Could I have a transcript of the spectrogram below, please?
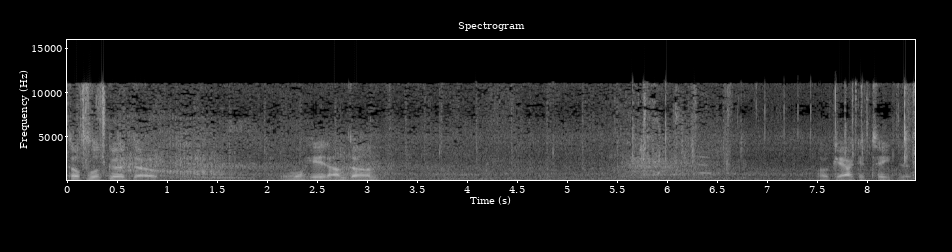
those look good though. One more hit, I'm done. Okay, I can take this.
